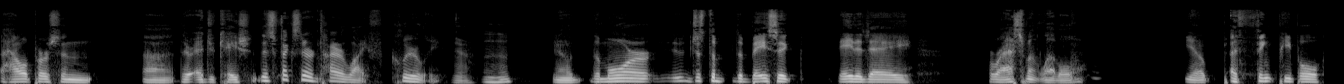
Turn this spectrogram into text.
how a person uh, their education this affects their entire life clearly Yeah. Mm-hmm. You know the more just the the basic day-to-day harassment level you know i think people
